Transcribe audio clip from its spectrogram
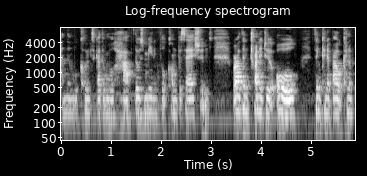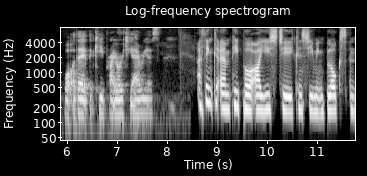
and then we'll come together and we'll have those meaningful conversations rather than trying to do it all, thinking about kind of what are the, the key priority areas. I think um, people are used to consuming blogs and,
